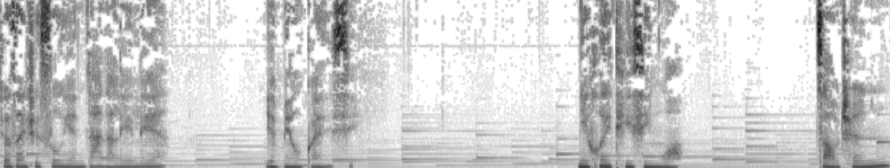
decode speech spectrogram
就算是素颜大大咧咧，也没有关系。你会提醒我，早晨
